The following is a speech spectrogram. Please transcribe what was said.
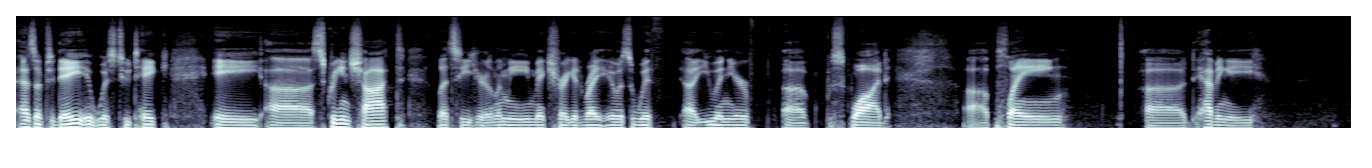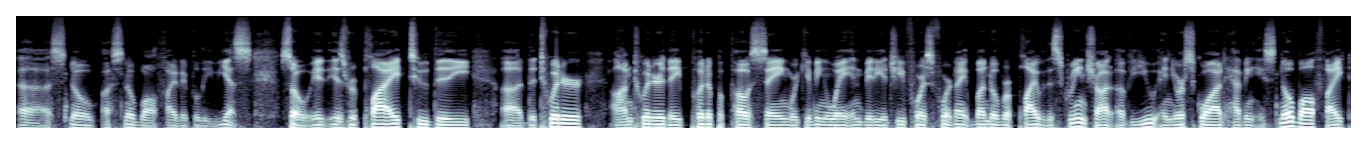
as of today, it was to take a uh, screenshot. Let's see here. Let me make sure I get it right. It was with uh, you and your uh, squad uh, playing, uh, having a uh, a snow a snowball fight, I believe. Yes. So it is reply to the uh, the Twitter on Twitter. They put up a post saying we're giving away Nvidia GeForce Fortnite bundle. Reply with a screenshot of you and your squad having a snowball fight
